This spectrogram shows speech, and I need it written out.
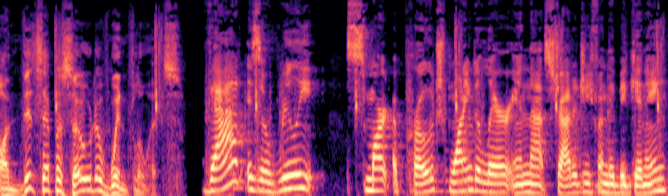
On this episode of Winfluence, that is a really smart approach, wanting to layer in that strategy from the beginning.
